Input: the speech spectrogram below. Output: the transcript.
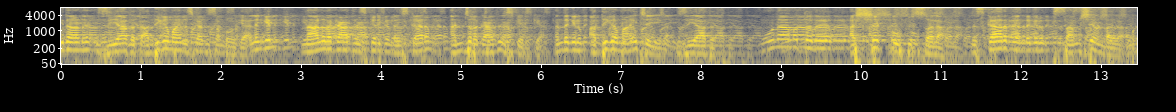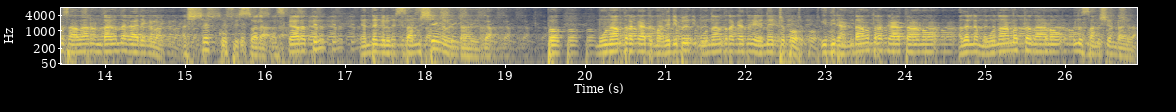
ഇതാണ് സിയാദത്ത്. അധികമായി നിസ്കാരത്തിൽ സംഭവിക്കുക. അല്ലെങ്കിൽ നാല് റക്കാലത്ത് നിസ്കരിക്കേണ്ട നിസ്കാരം അഞ്ച് റക്കാലത്ത് നിസ്കരിക്കുക. എന്തെങ്കിലും അധികമായി ചെയ്യുക. സിയാദത്ത്. മൂന്നാമത്തത് അഷക്കുഫിസ്വല നിസ്കാരത്തിൽ എന്തെങ്കിലും സംശയം ഉണ്ടാകുക. നമുക്ക് സാധാരണ ഉണ്ടാകുന്ന കാര്യങ്ങളാണ്. അഷക്കുഫിസ്വല നിസ്കാരത്തിൽ എന്തെങ്കിലും സംശയങ്ങൾ ഉണ്ടാകുക. ഇപ്പൊ മൂന്നാമത്തെ റക്കാത്ത് മകരിബ് മൂന്നാമത്തെ റക്കാത്ത് എഴുന്നേറ്റപ്പോ ഇത് രണ്ടാമത്തെ റക്കാത്താണോ അതല്ല മൂന്നാമത്തതാണോ? എന്ന് സംശയം ഉണ്ടാകുക.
